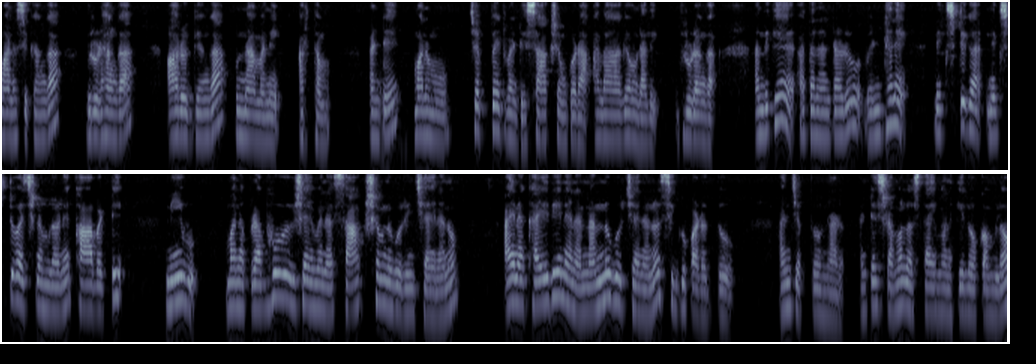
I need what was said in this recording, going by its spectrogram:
మానసికంగా దృఢంగా ఆరోగ్యంగా ఉన్నామని అర్థం. అంటే మనము చెప్పేటువంటి సాక్ష్యం కూడా అలాగే ఉండాలి దృఢంగా. అందుకే అతను అంటాడు వెంటనే నెక్స్ట్గా నెక్స్ట్ వచనంలోనే కాబట్టి నీవు మన ప్రభువు విషయమైన సాక్ష్యంను గురించి అయినను ఆయన ఖైదీనైన నన్ను గురించి అయినను సిగ్గుపడొద్దు. అని చెప్తూ ఉన్నాడు అంటే శ్రమలు వస్తాయి మనకి ఈ లోకంలో.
